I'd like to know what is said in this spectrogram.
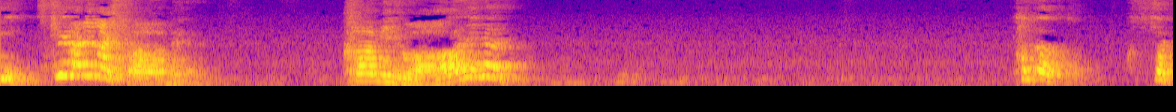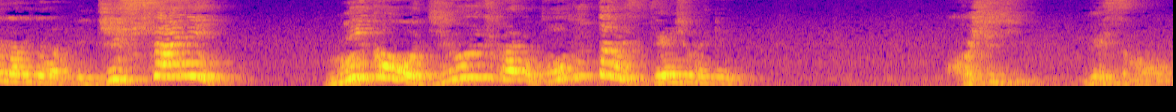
につけられました。神は会えない。ただ口先だけじゃなくて実際に2個を十字架に送ったんです。全焼的に子羊イエス様を。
